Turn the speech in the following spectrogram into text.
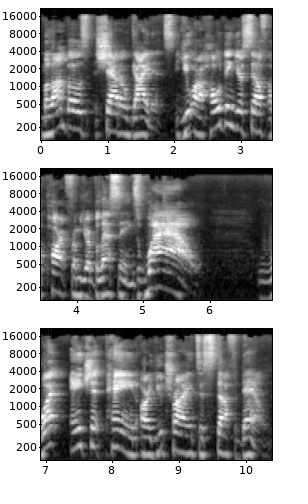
Malambo's shadow guidance. You are holding yourself apart from your blessings. Wow! What ancient pain are you trying to stuff down,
